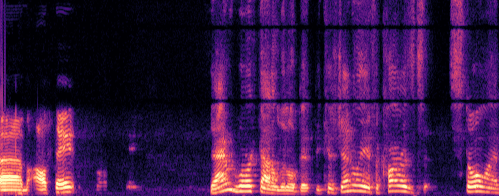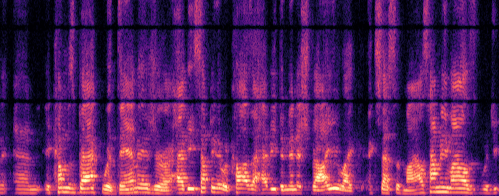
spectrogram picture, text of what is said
Um, Allstate. Yeah, I would work that a little bit because generally, if a car is stolen and it comes back with damage or heavy something that would cause a heavy diminished value, like excessive miles, how many miles would you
